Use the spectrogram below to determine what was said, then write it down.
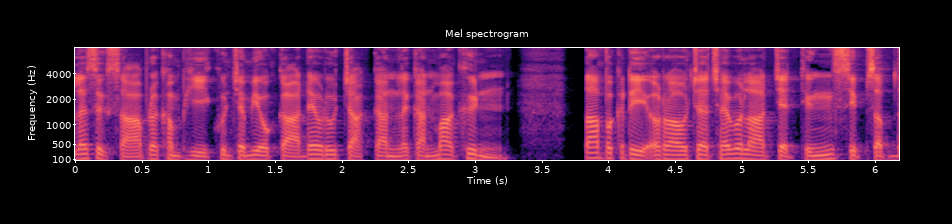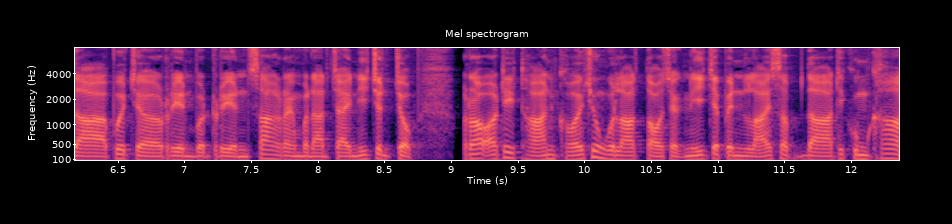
และศึกษาพระคัมภีร์ คุณจะมีโอกาสได้รู้จักกันและกันมากขึ้น ตามปกติเราจะใช้เวลา7-10ถึง10 สัปดาห์ เพื่อจะเรียนบทเรียนสร้างแรงบันดาลใจนี้จนจบ เราอธิษฐานขอให้ช่วงเวลาต่อจากนี้จะเป็นหลายสัปดาห์ที่คุ้มค่า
